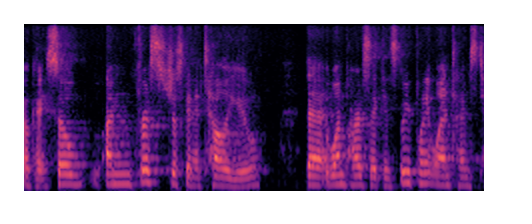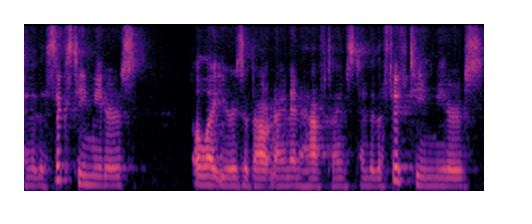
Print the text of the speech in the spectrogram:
Okay, so I'm first just going to tell you that one parsec is 3.1 times 10 to the 16 meters. A light year is about nine and a half times 10 to the 15 meters.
